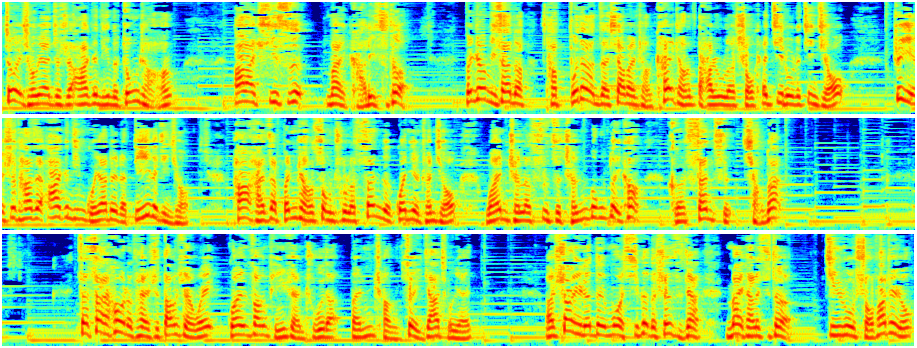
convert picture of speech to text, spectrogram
这位球员就是阿根廷的中场阿莱克西斯·麦卡利斯特。本场比赛呢，他不但在下半场开场打入了首开纪录的进球，这也是他在阿根廷国家队的第一个进球。他还在本场送出了三个关键传球，完成了四次成功对抗和三次抢断。在赛后呢，他也是当选为官方评选出的本场最佳球员。而上一轮对墨西哥的生死战，麦卡利斯特进入首发阵容，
